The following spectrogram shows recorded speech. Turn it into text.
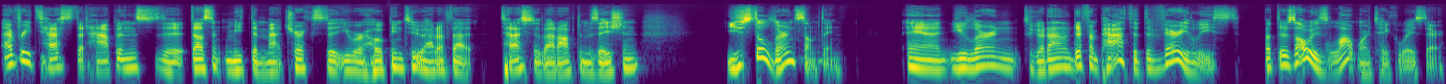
Every test that happens that doesn't meet the metrics that you were hoping to out of that test or that optimization, you still learn something. And you learn to go down a different path at the very least. But there's always a lot more takeaways there.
